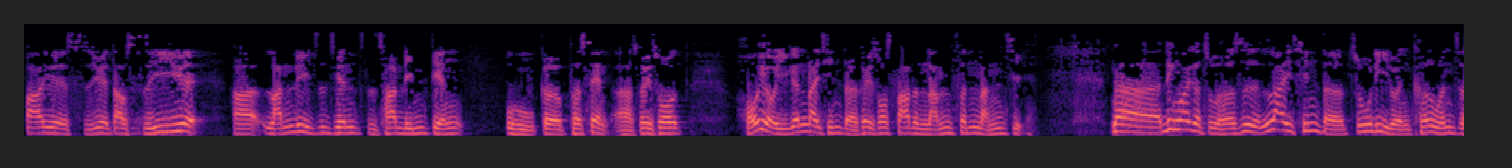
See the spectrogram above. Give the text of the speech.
八月、十月到十一月。啊，蓝绿之间只差零点五个 percent 啊，所以说侯友谊跟赖清德可以说杀的难分难解。那另外一个组合是赖清德、朱立伦、柯文哲，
